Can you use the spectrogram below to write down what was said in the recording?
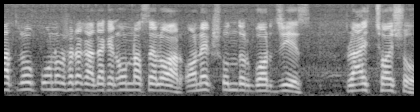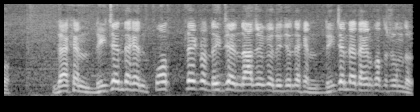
মাত্র পনেরোশো টাকা। দেখেন অন্য সালোয়ার, অনেক সুন্দর গর্জিয়াস প্রাইস ছয়শো। দেখেন ডিজাইন দেখেন, প্রত্যেকটা ডিজাইন রাজকীয় ডিজাইন দেখেন ডিজাইনটা দেখেন কত সুন্দর।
